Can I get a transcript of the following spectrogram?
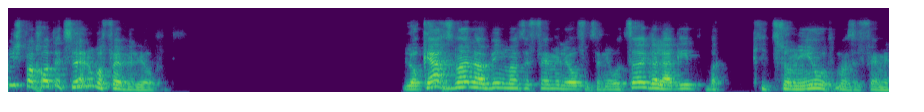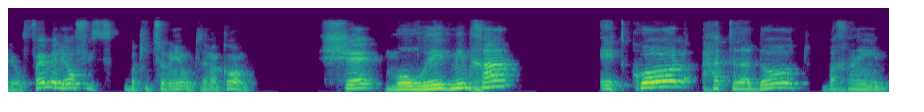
משפחות אצלנו ב family office. לוקח זמן להבין מה זה family office, אני רוצה רגע להגיד קיצוניות מה זה family office. family office בקיצוניות זה מקום שמוריד ממך את כל הטרדות בחיים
